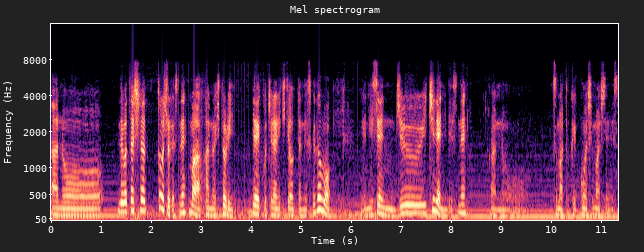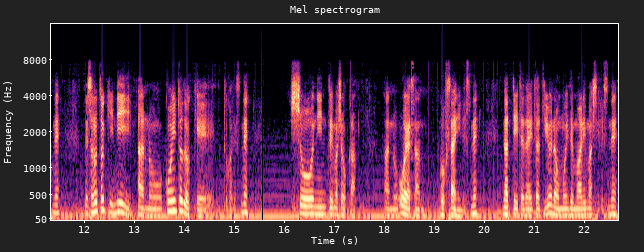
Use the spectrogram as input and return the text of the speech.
あので私は当初ですね、まあ、あの一人でこちらに来ておったんですけども、2011年にですね、あの妻と結婚しましてですね、でその時にあの婚姻届とかですね、承認といいましょうか、あの大家さんご夫妻にですね、なっていただいたというような思い出もありましてですね、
